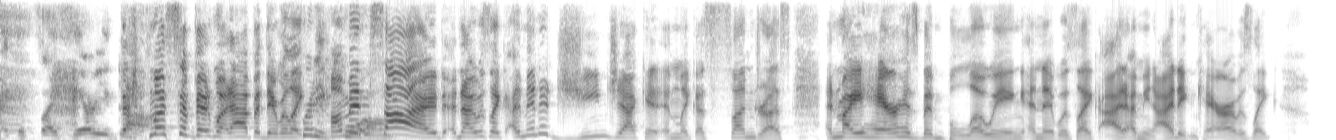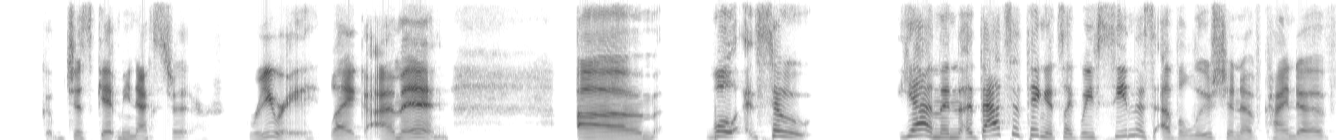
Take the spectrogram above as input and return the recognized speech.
Like it's like there you go. that must have been what happened. They were like Pretty come cool. inside. And i was like i'm in a jean jacket and like a sundress and my hair has been blowing. And it was like i i mean i didn't care. I was like just get me next to riri. Like i'm in. Um well so yeah and then uh, that's the thing. It's like we've seen this evolution of kind of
